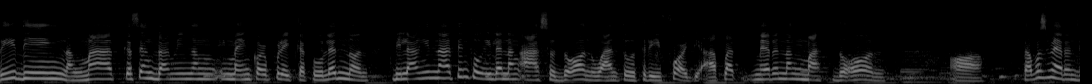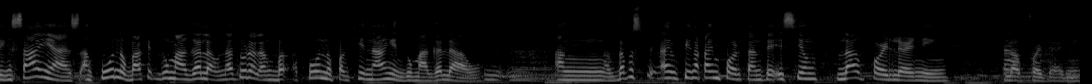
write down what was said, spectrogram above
reading, ng math, kasi ang dami nang ma-incorporate katulad nun. Bilangin natin kung ilan ang aso doon, 1, 2, 3, 4, di apat. Meron ng math doon. Oh. Tapos meron ding science. Ang puno, bakit gumagalaw? Natural, ang puno, pag hinangin, gumagalaw. Ang, tapos, ang pinaka-importante is yung love for learning. Love for learning.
